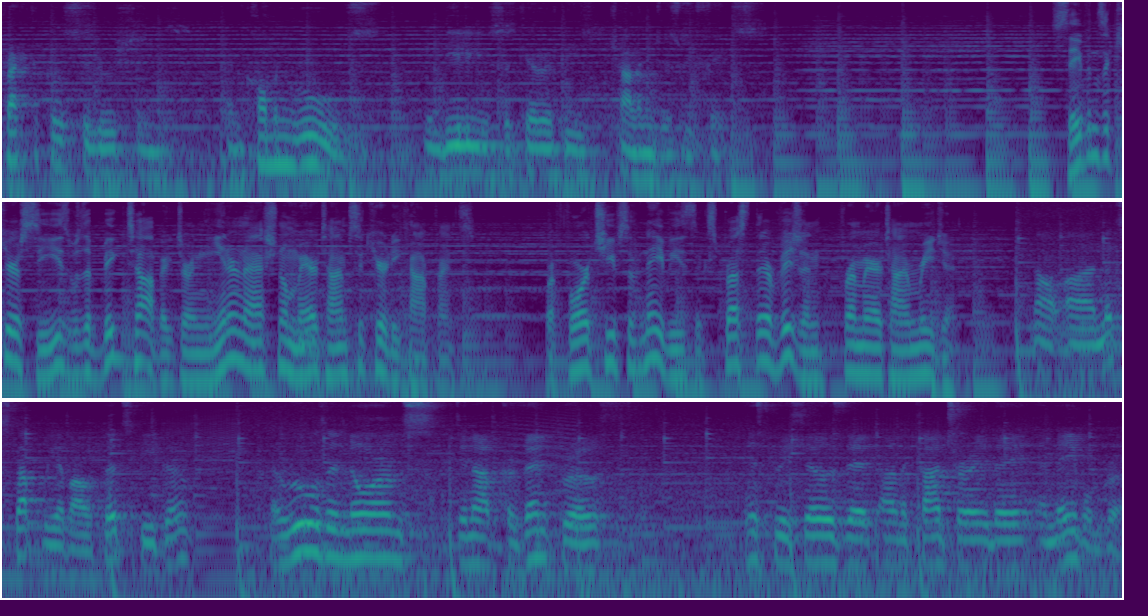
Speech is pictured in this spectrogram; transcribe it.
practical solutions, and common rules in dealing with security challenges we face. Safe and secure seas was a big topic during the International Maritime Security Conference, where four chiefs of navies expressed their vision for a maritime region. Now, uh, next up, we have our third speaker. Uh, rules and norms do not prevent growth. History shows that, on the contrary, they enable growth.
